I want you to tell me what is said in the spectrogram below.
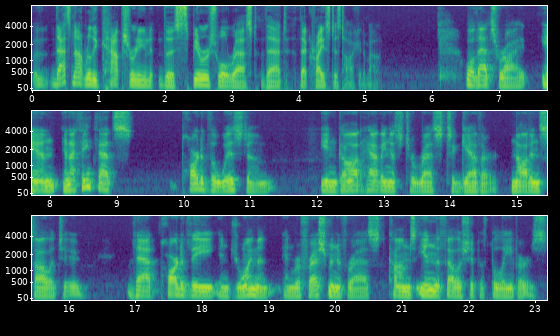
That's not really capturing the spiritual rest that that Christ is talking about. Well, that's right, and and I think that's part of the wisdom in God having us to rest together, not in solitude that part of the enjoyment and refreshment of rest comes in the fellowship of believers.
